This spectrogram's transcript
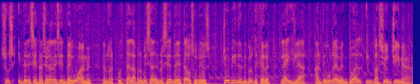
sus intereses nacionales en Taiwán en respuesta a la promesa del presidente de Estados Unidos, Joe Biden, de proteger la isla ante una eventual invasión china.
